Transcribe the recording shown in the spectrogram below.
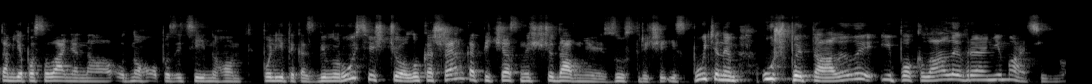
там є посилання на одного опозиційного політика з Білорусі, що Лукашенка під час нещодавньої зустрічі із Путіним ушпиталили і поклали в реанімацію.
